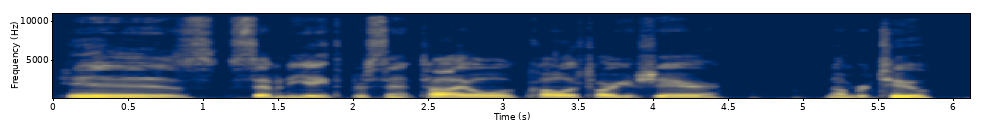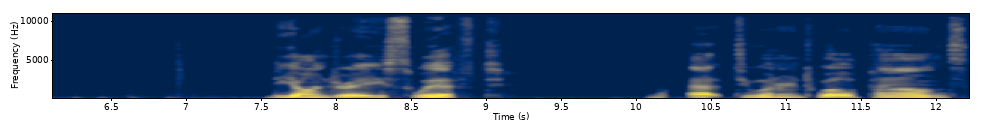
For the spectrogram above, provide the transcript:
his 78th percentile college target share. Number two, D'Andre Swift at 212 pounds,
